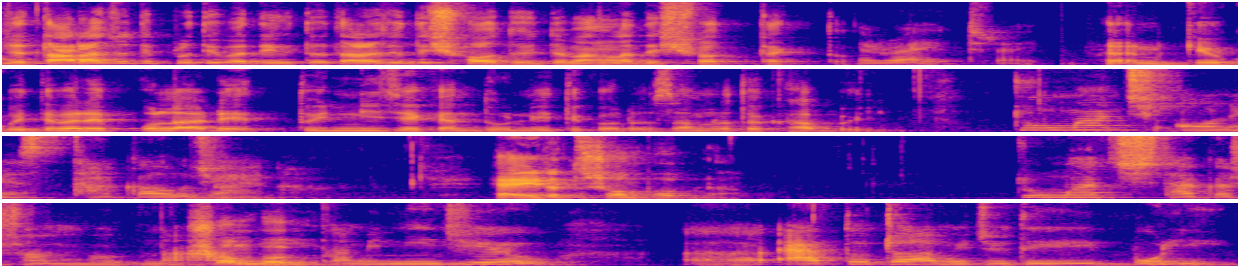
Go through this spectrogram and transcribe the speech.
যে তারা যদি প্রতিবাদী হতো তারা যদি সৎ হইতো বাংলাদেশ সৎ থাকতো। রাইট রাইট কেউ কইতে পারে পোলারে তুই নিজে কেন দুর্নীতি করোস? আমরা তো খাবোই। টু মাচ অনেস্ট থাকাও যায় না। হ্যাঁ এটা তো সম্ভব না। টু মাচ থাকা সম্ভব না। সম্ভব আমি- নিজেও এতটা আমি যদি বলি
